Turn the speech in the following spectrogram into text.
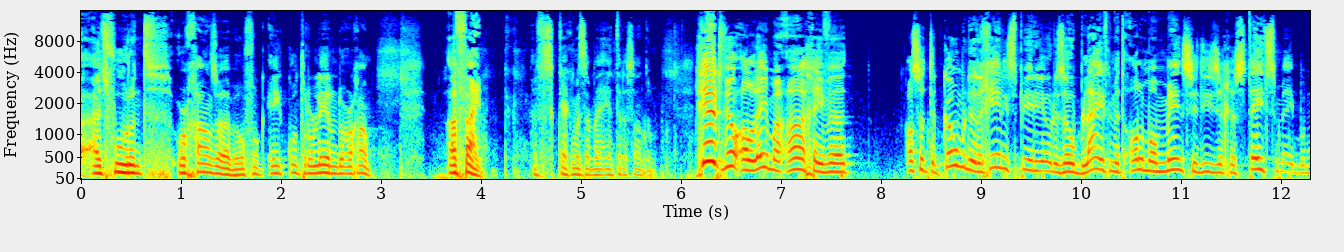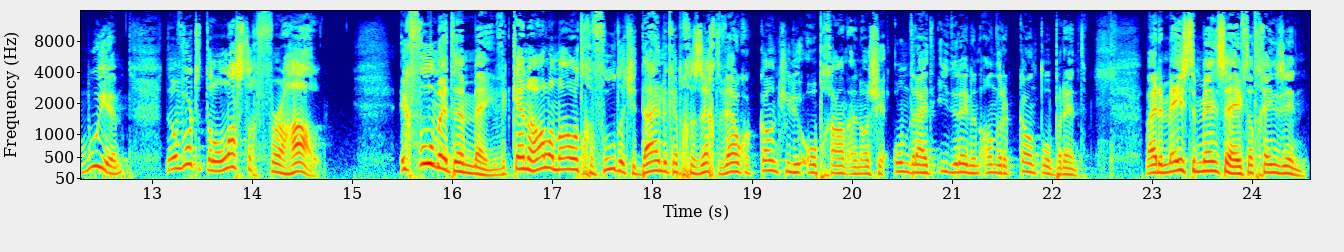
uitvoerend orgaan zou hebben, of ook één controlerende orgaan. Fijn. Even kijken wat ze mij interessant doen. Geert wil alleen maar aangeven. Als het de komende regeringsperiode zo blijft met allemaal mensen die zich er steeds mee bemoeien, dan wordt het een lastig verhaal. Ik voel met hem mee. We kennen allemaal het gevoel dat je duidelijk hebt gezegd welke kant jullie opgaan en als je omdraait iedereen een andere kant op rent. Bij de meeste mensen heeft dat geen zin.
